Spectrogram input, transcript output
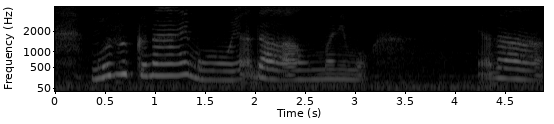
むずくない？もうやだ。ほんまにもう。やだ。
